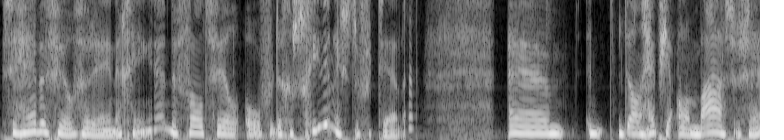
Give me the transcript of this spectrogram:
Ze hebben veel verenigingen. Er valt veel over de geschiedenis te vertellen. Ehm, dan heb je al een basis, hè?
